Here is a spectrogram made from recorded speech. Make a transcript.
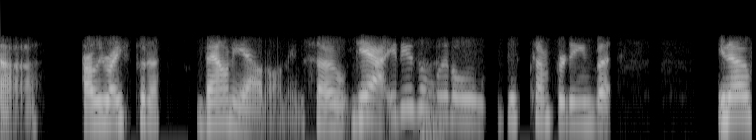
uh Harley Race put a bounty out on him. So yeah, it is a little discomforting, but you know,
